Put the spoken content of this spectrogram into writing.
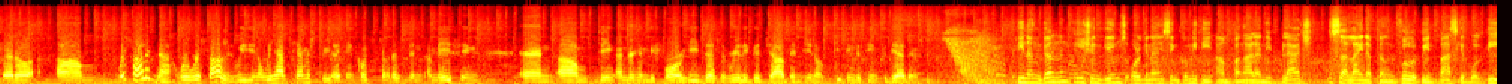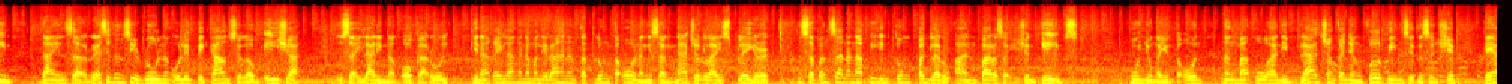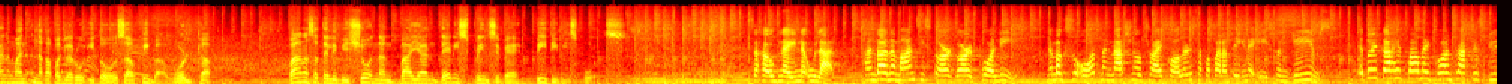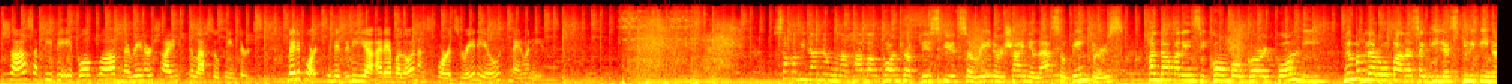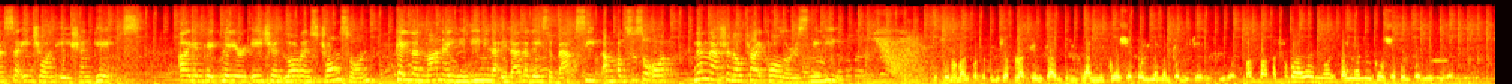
Pero um, we're solid now. We're, we're solid. We, you know, we have chemistry. I think Coach Chot has been amazing. And um, being under him before, he does a really good job in, you know, keeping the team together. Tinanggal ng Asian Games Organizing Committee ang pangalan ni Blatch sa lineup ng Philippine basketball team dahil sa residency rule ng Olympic Council of Asia. Sa ilalim ng OCA rule, kinakailangan na manirahan ng tatlong taon ang isang naturalized player sa bansa na napili nitong paglaruan para sa Asian Games. Hunyo ngayong taon nang makuha ni Blatch ang kanyang Philippine citizenship kaya naman nakapaglaro ito sa FIBA World Cup. Para sa telebisyon ng Bayan, Dennis Principe, PTV Sports. Sa kaugnay na ulat, handa naman si star guard Paulie na magsuot ng national tricolor sa paparating na Asian Games. Ito'y kahit pa may contract dispute siya sa PBA Ball Club na Rain or Shine Elasto Painters. May report si Mizeria Arevalo ng Sports Radio 918. Sa kabila ng mahabang contract dispute sa Rain or Shine Elasto Painters, handa pa rin si combo guard Paul Lee na maglaro para sa Gilas Pilipinas sa Incheon Asian Games. Ayon kay player agent Lawrence Chongson, kailanman ay hindi nila ilalagay sa backseat ang pagsusuot ng national tricolors ni Lee. Ito naman, pagdating sa flag and country, non-negotiable naman kami dyan. Pagpapasabayan non-negotiable kami. Ba?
